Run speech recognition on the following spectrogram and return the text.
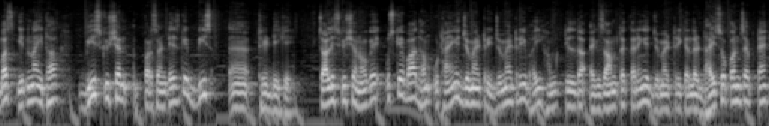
बस इतना ही था, बीस क्वेश्चन परसेंटेज के, बीस थ्री के। चालीस क्वेश्चन हो गए। उसके बाद हम उठाएँगे ज्योमेट्री। ज्योमेट्री भाई, हम टिल द एग्ज़ाम तक करेंगे। ज्योमेट्री के अंदर ढाई सौ कॉन्सेप्ट हैं।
